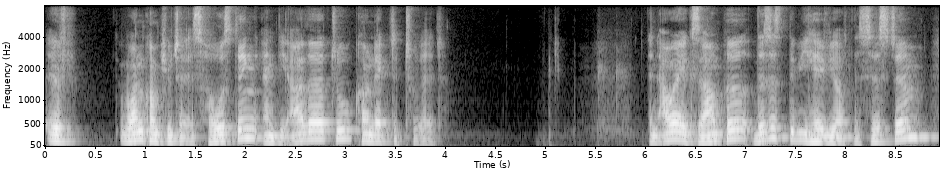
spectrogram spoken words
if one computer is hosting and the other two connected to it. In our example, this is the behavior of the system,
